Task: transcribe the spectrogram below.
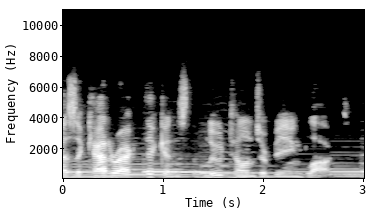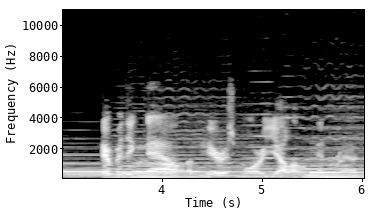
As the cataract thickens, the blue tones are being blocked. Everything now appears more yellow and red.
